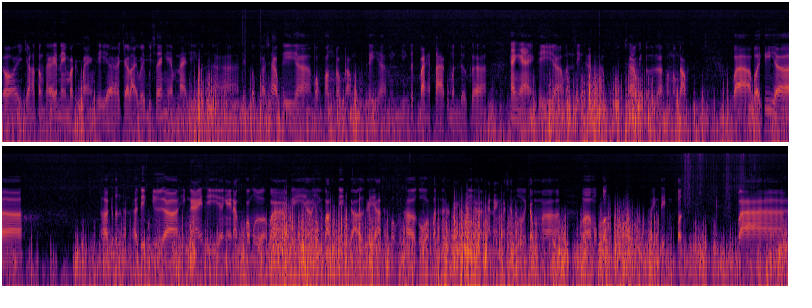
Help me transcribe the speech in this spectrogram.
Rồi chào hết toàn thể anh em và các bạn. Thì uh, trở lại với buổi sáng ngày hôm nay thì mình uh, tiếp tục là sau khi uh, bón phân đón đồng cái uh, miếng diện tích 3 hecta của mình được uh, 2 ngày thì uh, mình tiến hành uh, phun thuốc sau cái cử uh, phân đón đồng và với cái uh, uh, cái tình hình thời tiết như uh, hiện nay thì ngày nào cũng có mưa và cái uh, dự báo thời tiết ở cái uh, thành phố Cần Thơ của mình là uh, khả năng là sẽ mưa trong uh, uh, một tuần liên tiếp một tuần và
